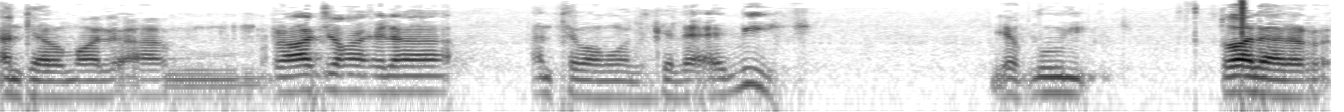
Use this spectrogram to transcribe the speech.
أنت ومال راجع إلى أنت ومالك لأبيك. يقول قال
